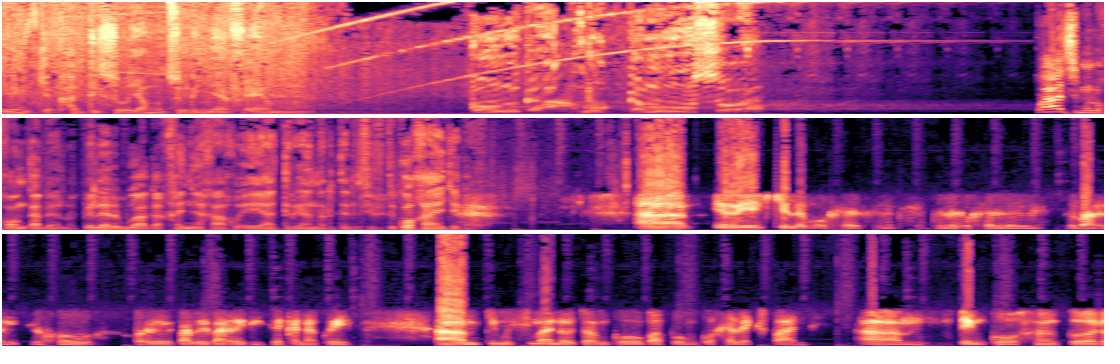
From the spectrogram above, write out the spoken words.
e ke kgatiso ya motsweding fm konka bokamoso. Kwa tshimologong kabelo pele re bua ka kgang ya gago e ya 350 ko gae ke ka? A e re ke leboge felix ke lebogele le bareetsi go gore ba be ba reditse ka nako e. Um ke mosimane o tswang ko bapong ko helexband um teng ko ko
